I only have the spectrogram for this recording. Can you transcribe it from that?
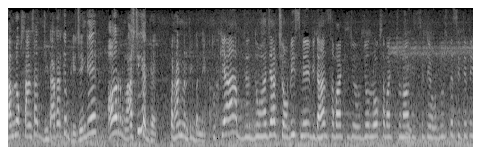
हम लोग सांसद जिता करके भेजेंगे और राष्ट्रीय अध्यक्ष प्रधानमंत्री बनने का तो क्या ज- 2024 में विधानसभा की जो जो लोकसभा के चुनाव की सीटें होगी उस पर सीटें पे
